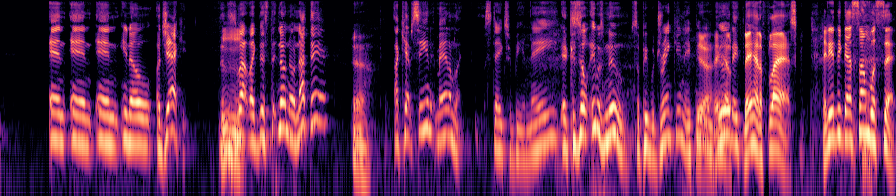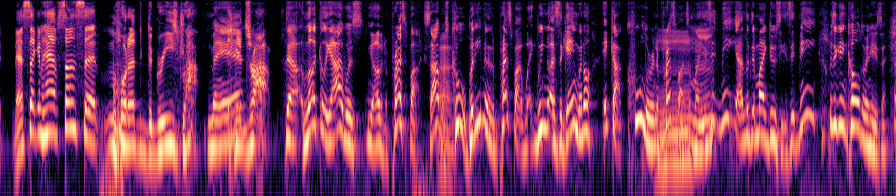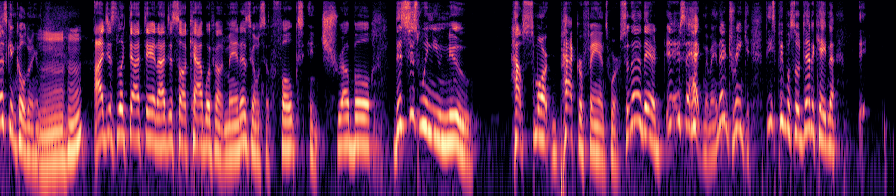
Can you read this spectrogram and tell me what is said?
and and and you know a jacket. This is mm. about like this. Th- no, no, not there. Yeah. I kept seeing it, man. I'm like, mistakes are being made because so it was noon, so people drinking, they feeling Yeah. They good. had, they had a flask. They didn't think that sun was set. That second half sunset, more the degrees dropped. man, It dropped. Now, luckily, I was you know in the press box. So I was uh. cool, but even in the press box, we know as the game went on, it got cooler in the press box. I'm like, is it mm-hmm. me? I looked at Mike Ducey. Is it me? Was it getting colder in here? He's like, it's getting colder in here. Mm-hmm. I just looked out there and I just saw Cowboy. Felt like, man, there's going to be some folks in trouble. This is when you knew how smart Packer fans were. So they're there. It's a heck, man. They're drinking. These people so dedicated. Now,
